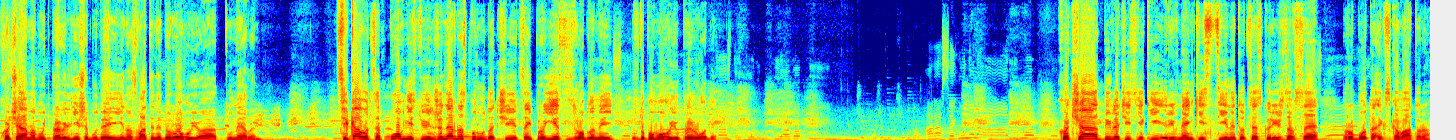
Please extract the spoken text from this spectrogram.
Хоча, мабуть, правильніше буде її назвати не дорогою, а тунелем. Цікаво, це повністю інженерна споруда, чи цей проїзд зроблений з допомогою природи. Хоча, дивлячись, які рівненькі стіни, то це, скоріш за все, робота екскаватора.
